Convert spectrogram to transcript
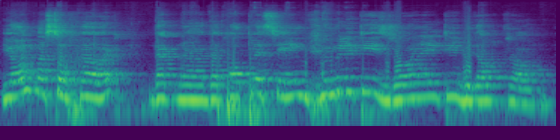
You all must have heard that uh, the popular saying, humility is royalty without crown.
